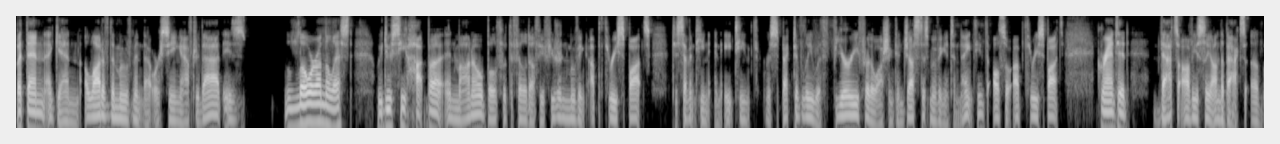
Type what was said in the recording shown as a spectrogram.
But then again, a lot of the movement that we're seeing after that is lower on the list, we do see Hotba and Mono, both with the Philadelphia Fusion, moving up three spots to 17th and 18th, respectively, with Fury for the Washington Justice moving into 19th, also up three spots. Granted, that's obviously on the backs of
